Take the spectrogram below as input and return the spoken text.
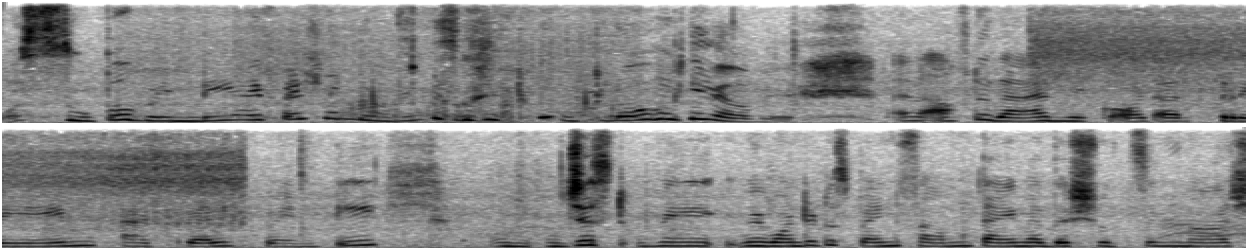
was super windy. I felt like the wind is going to blow me away. And after that, we caught our train at 12:20. Just we we wanted to spend some time at the Schützenmarsch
